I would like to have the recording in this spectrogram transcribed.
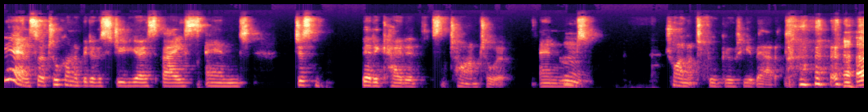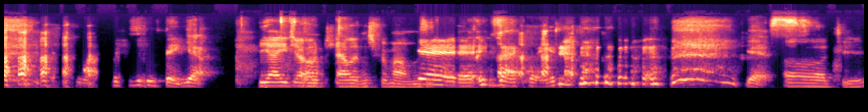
yeah. And so I took on a bit of a studio space and just dedicated some time to it and mm. Try not to feel guilty about it, which is a big thing. Yeah. The age old challenge for mums. Yeah, exactly. yes. Oh dear.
